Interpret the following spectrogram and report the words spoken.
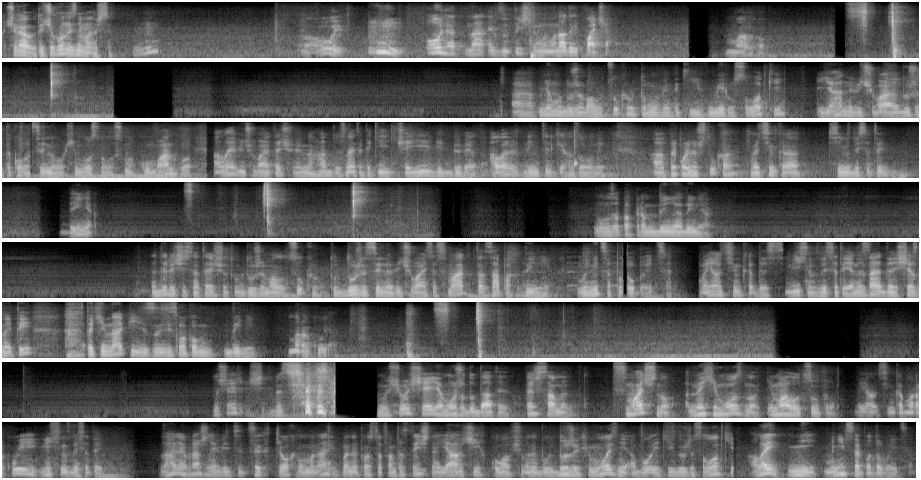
Кучерявий, ти чого не знімаєшся? Ой, огляд на екзотичні лимонади пача. Манго. Е, В ньому дуже мало цукру, тому він такий в міру солодкий. Я не відчуваю дуже такого сильного хімосного смаку манго, але я відчуваю те, що він нагадує, знаєте, такі чаї від бювет, але він тільки газований. Прикольна штука, оцінка 7 з 10. Диня. Ну, запах прям диня-диня. Не дивлячись на те, що тут дуже мало цукру, тут дуже сильно відчувається смак та запах дині. Мені це подобається. Моя оцінка десь 8 з 10. Я не знаю, де ще знайти такий напій зі смаком дині. Маракуя. Ну, ще, ще, ну що ще я можу додати? Те ж саме. Смачно, не хімозно і мало цукру. Моя оцінка маракуї 8 з 10. Загальне враження від цих трьох лимонадів в мене просто фантастичне. Я очікував, що вони будуть дуже хімозні або якісь дуже солодкі, але ні, мені все подобається.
